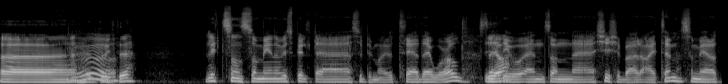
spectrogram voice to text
Eh, helt riktig. Litt sånn som når vi spilte Super Mario 3D World, så Ja. er det jo en sånn eh, kirsebær-item som gjør at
